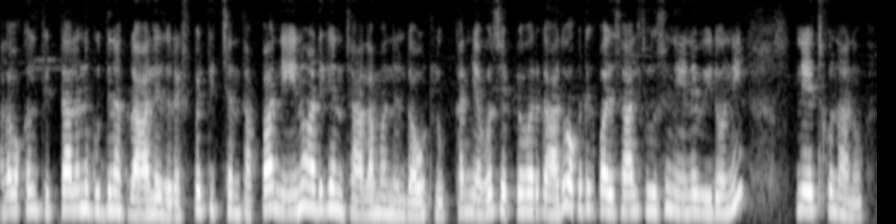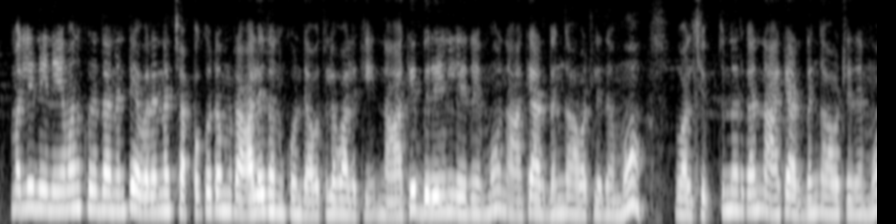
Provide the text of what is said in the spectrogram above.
అలా ఒకరిని తిట్టాలని బుద్ధి నాకు రాలేదు. రెస్పెక్ట్ ఇచ్చాను తప్ప నేను అడిగాను చాలామందిని డౌట్లు. కానీ ఎవరు చెప్పేవారు కాదు. ఒకటికి పదిసార్లు చూసి నేనే వీడియోని నేర్చుకున్నాను. మళ్ళీ నేనేమనుకునేదానంటే ఎవరైనా చెప్పకడం రాలేదనుకోండి అవతల వాళ్ళకి. నాకే బ్రెయిన్ లేదేమో నాకే అర్థం కావట్లేదేమో వాళ్ళు చెప్తున్నారు కానీ నాకే అర్థం కావట్లేదేమో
